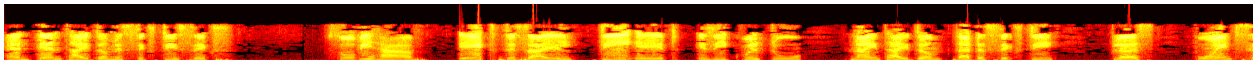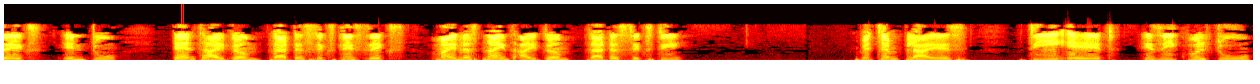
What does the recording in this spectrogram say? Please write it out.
and 10th item is 66. So we have 8th decile D8 is equal to ninth item that is 60 plus 0.6 into 10th item that is 66 minus ninth item that is 60 which implies D8 is equal to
